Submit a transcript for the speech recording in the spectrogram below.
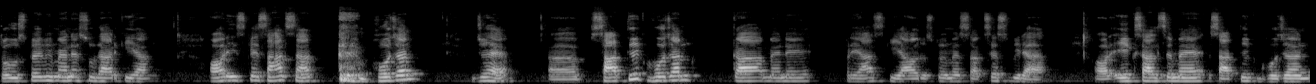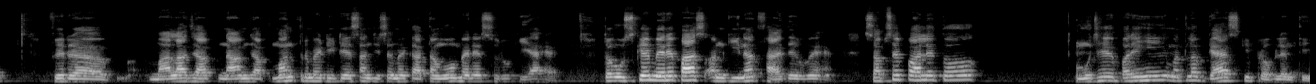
तो उस पर भी मैंने सुधार किया और इसके साथ साथ भोजन जो है सात्विक भोजन का मैंने प्रयास किया और उसमें मैं सक्सेस भी रहा। और एक साल से मैं सात्विक भोजन, फिर माला जाप, नाम जाप, मंत्र मेडिटेशन जिसे मैं कहता हूँ, वो मैंने शुरू किया है। तो उसके मेरे पास अनगिनत फ़ायदे हुए हैं। सबसे पहले तो मुझे बड़ी ही मतलब गैस की प्रॉब्लम थी।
